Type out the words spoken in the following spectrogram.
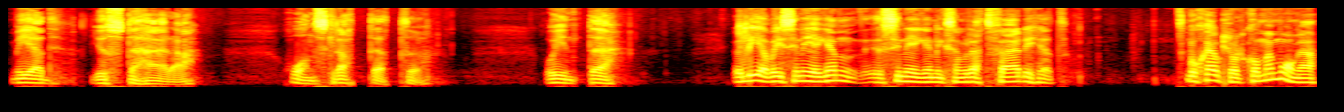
med just det här äh, hånskrattet och inte och leva i sin egen, sin egen liksom rättfärdighet. Och självklart kommer många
